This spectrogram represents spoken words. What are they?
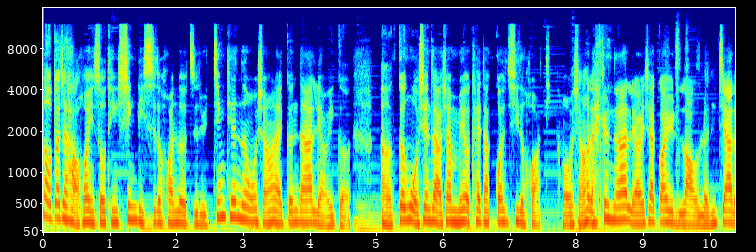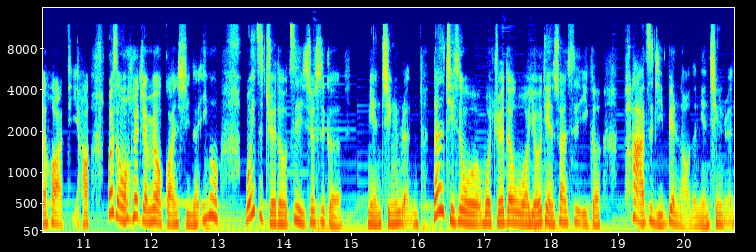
Hello，大家好，欢迎收听心理师的欢乐之旅。今天呢，我想要来跟大家聊一个，呃，跟我现在好像没有太大关系的话题。我想要来跟大家聊一下关于老人家的话题。哈，为什么我会觉得没有关系呢？因为我一直觉得我自己就是个年轻人，但是其实我我觉得我有点算是一个怕自己变老的年轻人。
